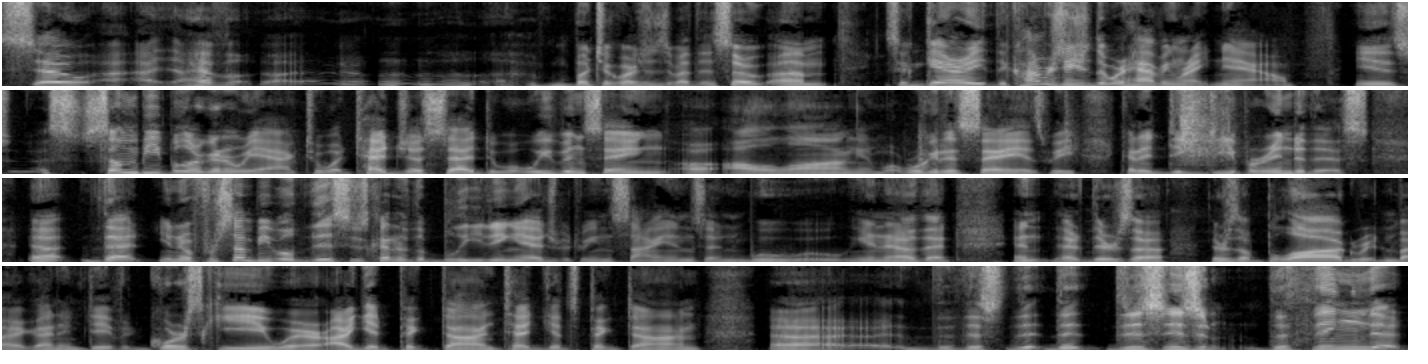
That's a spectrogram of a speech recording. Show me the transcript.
So I, I have a, a, bunch of questions about this. So, um, so Gary, the conversation that we're having right now is some people are going to react to what Ted just said, to what we've been saying uh, all along, and what we're going to say as we kind of dig deeper into this. Uh, that you know, for some people, this is kind of the bleeding edge between science and woo woo. You know that, and there's a there's a blog written by a guy named David Gorski where I get picked on, Ted gets picked on. Uh, this the, the, this isn't the thing that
